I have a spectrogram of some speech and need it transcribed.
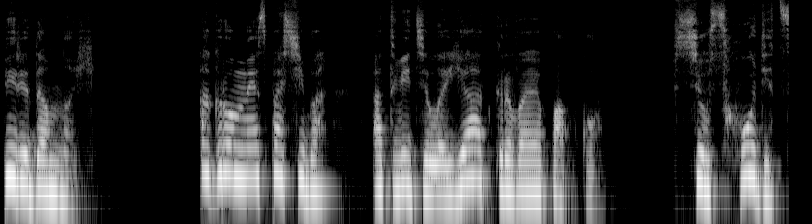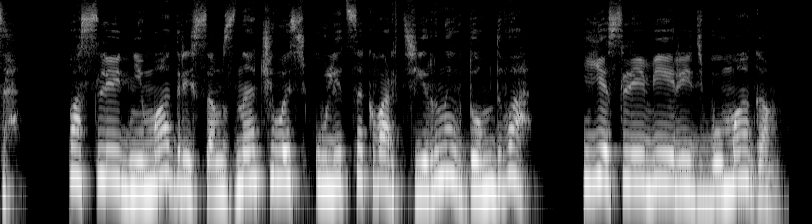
передо мной. «Огромное спасибо», — ответила я, открывая папку. «Все сходится. Последним адресом значилась улица Квартирных, дом 2. Если верить бумагам,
